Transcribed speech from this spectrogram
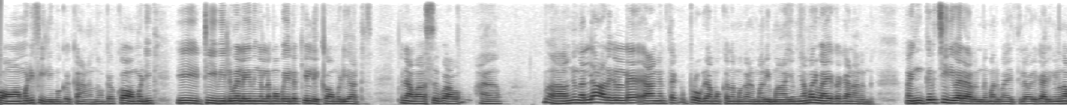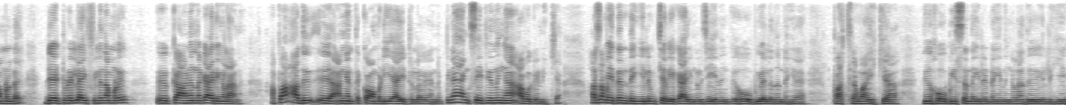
കോമഡി ഫിലിമൊക്കെ കാണാൻ നോക്കാം. കോമഡി ഈ ടി വിയിലും അല്ലെങ്കിൽ നിങ്ങളുടെ മൊബൈലൊക്കെ ഇല്ലേ കോമഡി ആർട്ടിസ്റ്റ് പിന്നെ നവാസ് പാവം നല്ല ആളുകളുടെ അങ്ങനത്തെ പ്രോഗ്രാമൊക്കെ നമുക്ക് കാണാം. മറിമായം ഞാൻ മറിമായൊക്കെ കാണാറുണ്ട്. ഭയങ്കര ചിരി വരാറുണ്ട് മറിമായത്തിൽ ഓരോ കാര്യങ്ങൾ. നമ്മളുടെ ഡേ ടു ഡേ ലൈഫിൽ നമ്മൾ കാണുന്ന കാര്യങ്ങളാണ്. അപ്പോൾ അത് അങ്ങനത്തെ കോമഡി ആയിട്ടുള്ളതാണ് പിന്നെ ആങ്സൈറ്റി നിങ്ങൾ അവഗണിക്കുക ആ സമയത്ത് എന്തെങ്കിലും ചെറിയ കാര്യങ്ങൾ ചെയ്യുക നിങ്ങൾക്ക് ഹോബി വല്ലതുണ്ടെങ്കിൽ പത്രം വായിക്കുക നിങ്ങൾ ഹോബീസ് എന്തെങ്കിലും ഉണ്ടെങ്കിൽ നിങ്ങളത് അല്ലെങ്കിൽ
